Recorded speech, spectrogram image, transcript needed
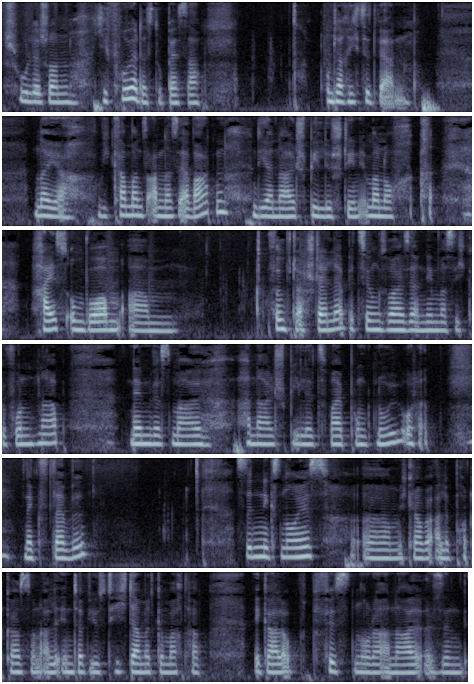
Schule schon, je früher, desto besser unterrichtet werden. Naja, wie kann man es anders erwarten? Die Analspiele stehen immer noch heiß umworben am fünfter Stelle, beziehungsweise an dem, was ich gefunden habe. Nennen wir es mal Analspiele 2.0 oder Next Level. Sind nichts Neues. Ähm, ich glaube, alle Podcasts und alle Interviews, die ich damit gemacht habe, egal ob Fisten oder Anal, sind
